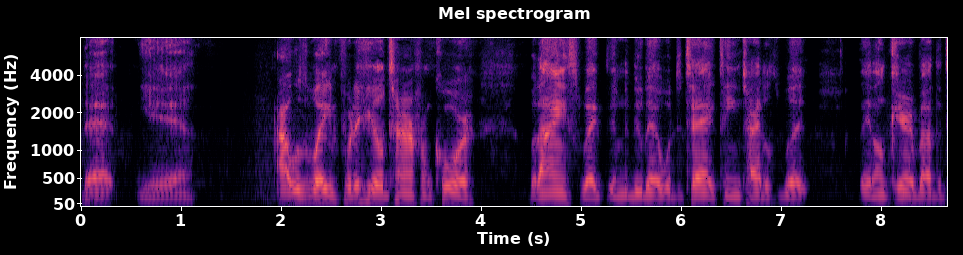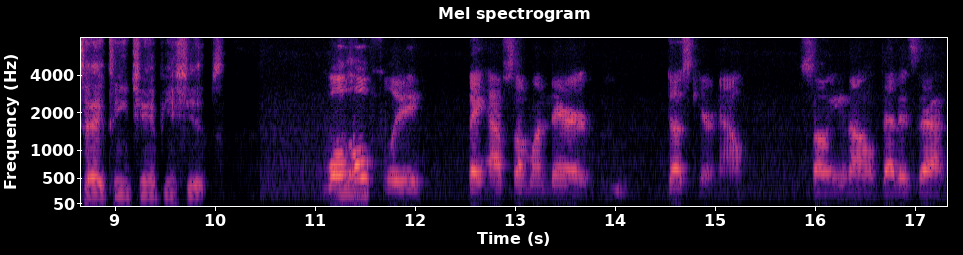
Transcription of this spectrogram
That yeah. I was waiting for the heel turn from Core, but I ain't expect them to do that with the tag team titles, but they don't care about the tag team championships. Well, Um, hopefully they have someone there who does care now. So, you know, that is that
